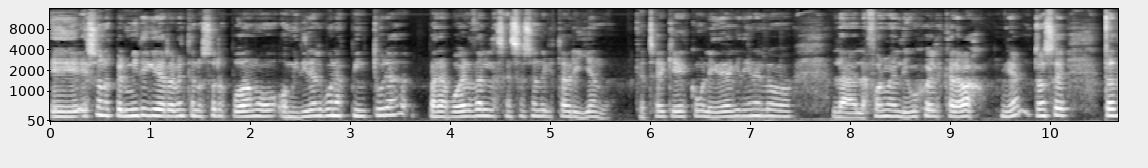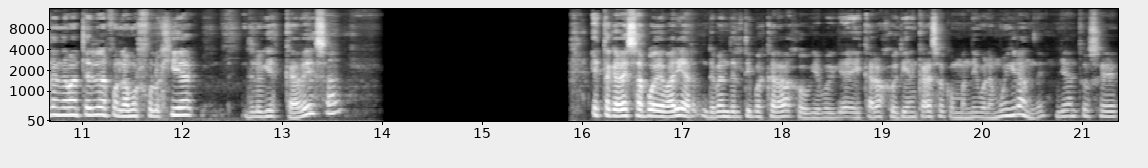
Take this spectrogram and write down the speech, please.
eh, eso nos permite que de repente nosotros podamos omitir algunas pinturas para poder dar la sensación de que está brillando. ¿Cachai? Que es como la idea que tiene la, la, forma del dibujo del escarabajo, ¿ya? Entonces, traten de mantener la morfología de lo que es cabeza, esta cabeza puede variar, depende del tipo de escarabajo, porque hay escarabajos que tienen cabeza con mandíbulas muy grandes, ¿ya? Entonces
